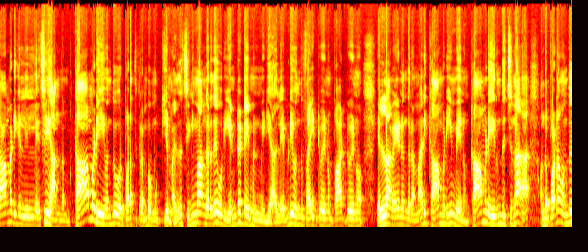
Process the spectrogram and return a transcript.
காமெடிகள் இல்லை. சி அந்த காமெடி வந்து ஒரு படத்துக்கு ரொம்ப முக்கியம். இது சினிமாங்கிறதே ஒரு என்டர்டெயின்மெண்ட் மீடியா அதில் எப்படி வந்து ஃபைட் வேணும் பாட்டு வேணும் எல்லாம் வேணுங்கிற மாதிரி காமெடியும் வேணும். காமெடி இருந்துச்சுன்னா அந்த படம் வந்து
